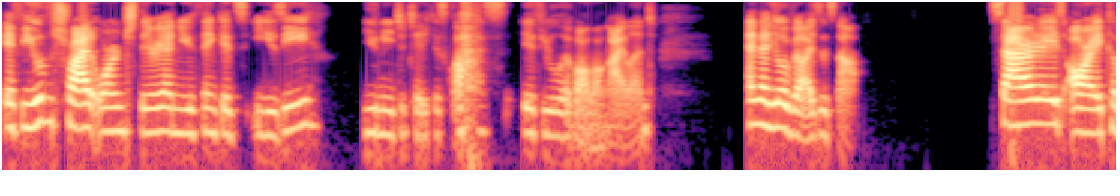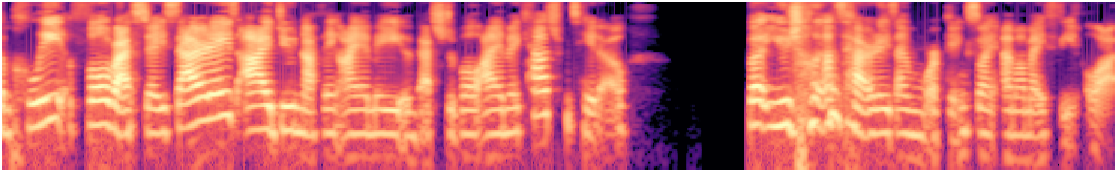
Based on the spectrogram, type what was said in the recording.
if you've tried Orange Theory and you think it's easy, you need to take his class if you live on Long Island. And then you'll realize it's not. Saturdays are a complete full rest day. Saturdays, I do nothing. I am a vegetable, I am a couch potato. But usually on Saturdays, I'm working, so I am on my feet a lot.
